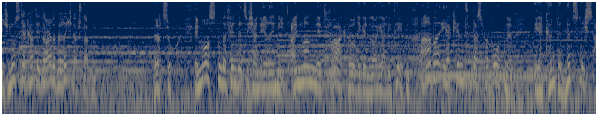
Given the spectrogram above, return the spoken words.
Ich muss der Kathedrale Bericht erstatten. Hört zu. Im Osten befindet sich ein Eremit, ein Mann mit fragwürdigen Loyalitäten, aber er kennt das Verbotene. Er könnte nützlich sein.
